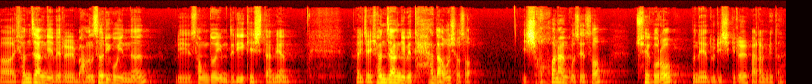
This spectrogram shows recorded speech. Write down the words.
어, 현장 예배를 망설이고 있는 우리 성도님들이 계시다면 아, 이제 현장 예배 다 나오셔서 시원한 곳에서 최고로 은혜 누리시기를 바랍니다.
